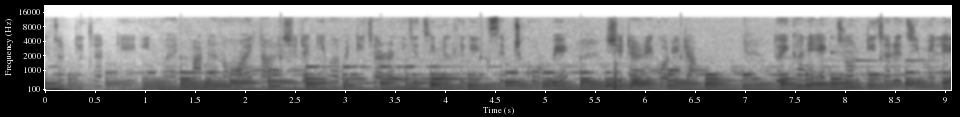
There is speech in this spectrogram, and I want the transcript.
একজন টিচারকে ইনভাইট পাঠানো হয়, তাহলে সেটা কীভাবে টিচাররা নিজের জিমেল থেকে অ্যাকসেপ্ট করবে, সেটার রেকর্ড এটা। তো এখানে একজন টিচারের জিমেলে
